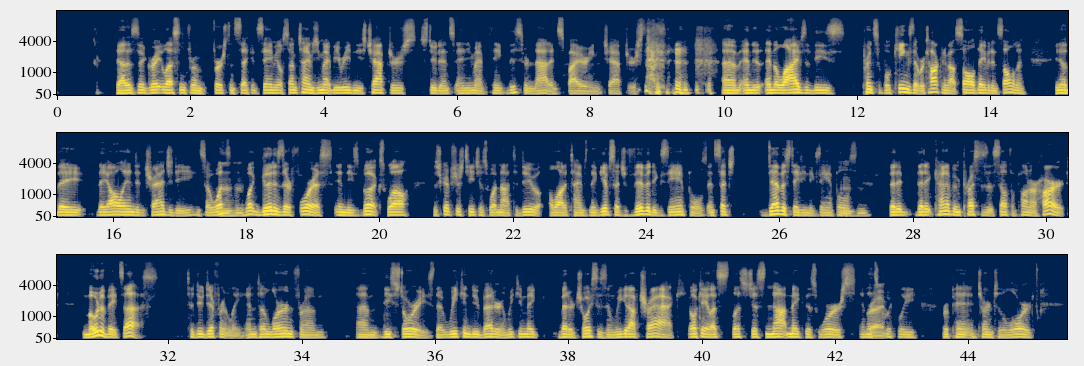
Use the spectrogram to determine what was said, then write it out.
yeah, this is a great lesson from First and Second Samuel. Sometimes you might be reading these chapters, students, and you might think these are not inspiring chapters. um, and the, and the lives of these principal kings that we're talking about, Saul, David, and Solomon, you know, they they all end in tragedy. And so, what's mm-hmm. what good is there for us in these books? Well, the scriptures teach us what not to do a lot of times, and they give such vivid examples and such devastating examples mm-hmm. that it that it kind of impresses itself upon our heart motivates us to do differently and to learn from um, these stories that we can do better and we can make better choices and we get off track okay let's let's just not make this worse and let's right. quickly repent and turn to the lord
